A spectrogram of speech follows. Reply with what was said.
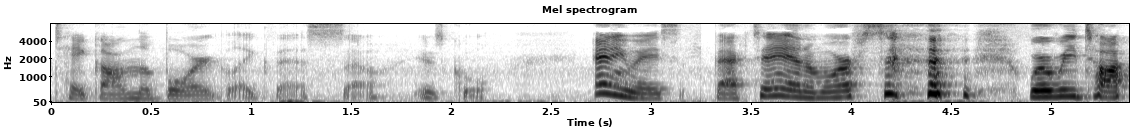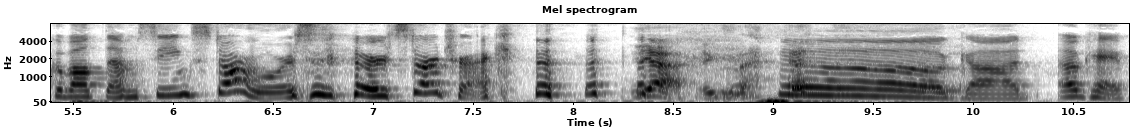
take on the borg like this so it was cool anyways back to animorphs where we talk about them seeing star wars or star trek yeah exactly oh god okay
